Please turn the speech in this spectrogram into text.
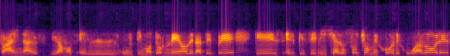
Finals, digamos, el último torneo del ATP, que es el que se elige a los ocho mejores jugadores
